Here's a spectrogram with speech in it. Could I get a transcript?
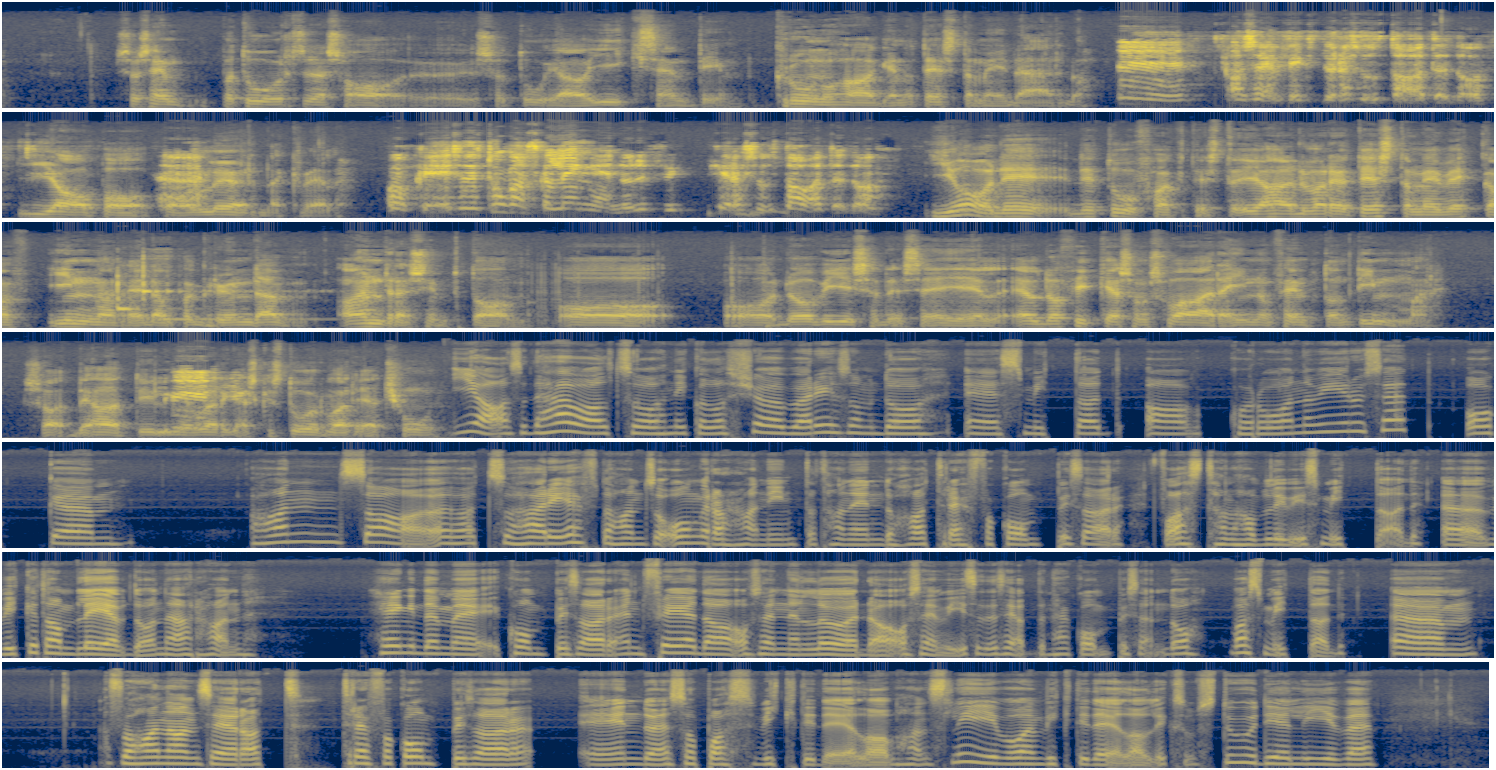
Så sen på torsdag så, så tog jag och gick sen till Kronohagen och testade mig där då. Mm. Och sen fick du resultatet då? Ja, på, på lördag kväll. Okej, så det tog ganska länge innan du fick resultatet då? Ja, det, det tog faktiskt. Jag hade varit och testat mig veckan innan redan på grund av andra symptom och, och då visade det sig, eller då fick jag som svar inom 15 timmar. Så att det har tydligen varit ganska stor variation. Ja, så det här var alltså Nicolas Sjöberg som då är smittad av coronaviruset och ehm, han sa att så här i efterhand så ångrar han inte att han ändå har träffat kompisar fast han har blivit smittad, eh, vilket han blev då när han hängde med kompisar en fredag och sen en lördag och sen visade det sig att den här kompisen då var smittad. Ehm, för han anser att träffa kompisar är ändå en så pass viktig del av hans liv och en viktig del av liksom studielivet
